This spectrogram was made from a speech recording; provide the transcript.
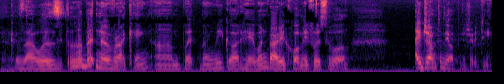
Because that was a little bit nerve wracking. Um, but when we got here, when Barry called me, first of all, I jumped at the opportunity.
